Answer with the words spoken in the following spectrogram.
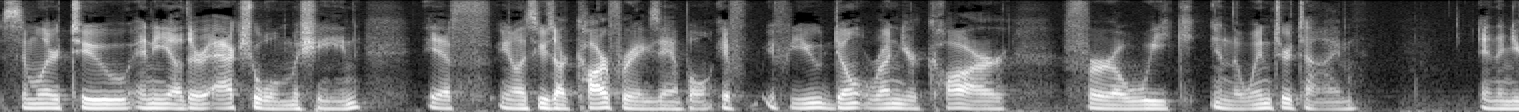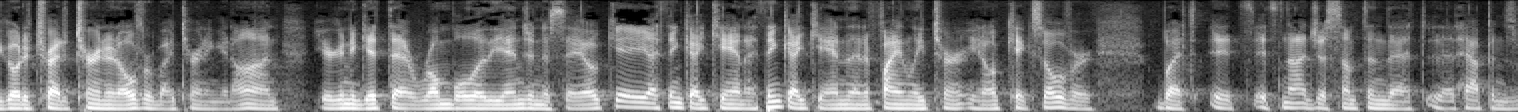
similar to any other actual machine. If you know, let's use our car for example. If if you don't run your car for a week in the wintertime, and then you go to try to turn it over by turning it on, you're going to get that rumble of the engine to say, "Okay, I think I can, I think I can," and then it finally turn, you know, kicks over. But it's it's not just something that that happens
